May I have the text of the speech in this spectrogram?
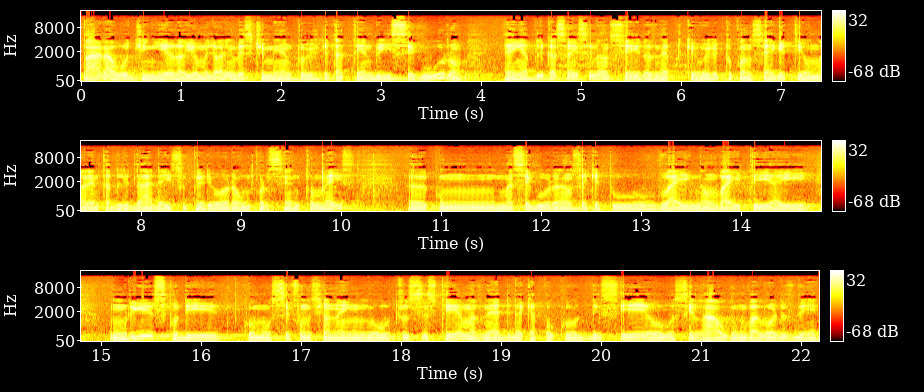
para o dinheiro aí o melhor investimento hoje que está tendo e seguro é em aplicações financeiras, né? Porque hoje tu consegue ter uma rentabilidade aí superior a 1% mês uh, com uma segurança que tu vai não vai ter aí um risco de como se funciona em outros sistemas, né, de daqui a pouco descer ou oscilar algum valores de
